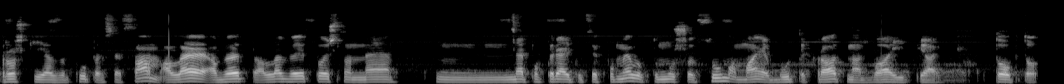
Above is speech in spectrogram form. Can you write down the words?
Трошки я запутався сам, але, але ви точно не, не повторяйте цих помилок, тому що сума має бути кратна 2,5. Тобто,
